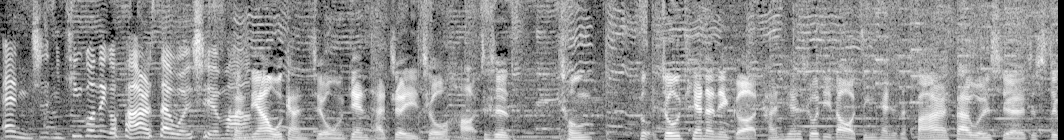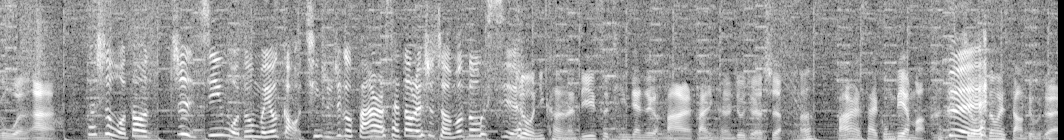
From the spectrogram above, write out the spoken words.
哎，你知你听过那个凡尔赛文学吗？肯定啊，我感觉我们电台这一周哈，就是从周周天的那个谈天说地到今天就是凡尔赛文学，就是这个文案。但是我到至今我都没有搞清楚这个凡尔赛到底是什么东西。就你可能第一次听见这个凡尔赛，你可能就觉得是嗯凡尔赛宫殿嘛，对，就这么想，对不对？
